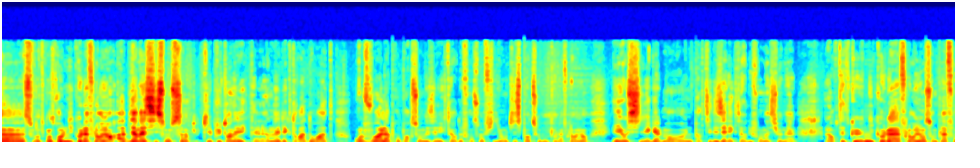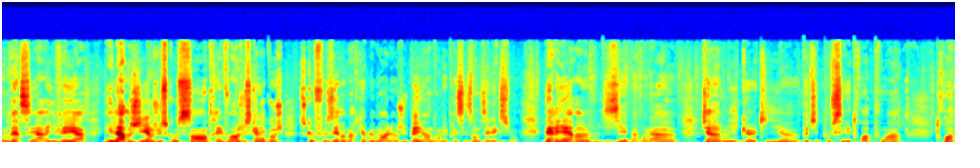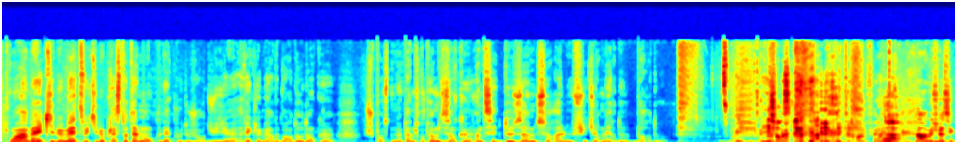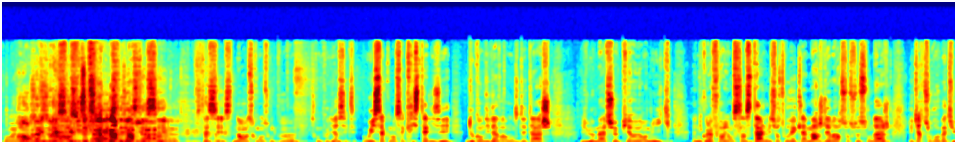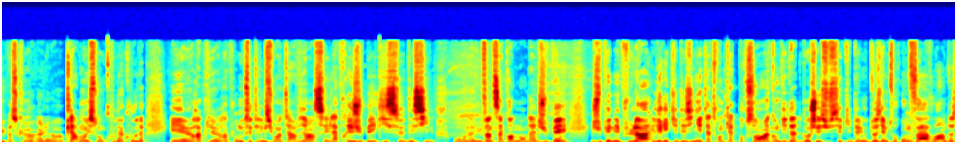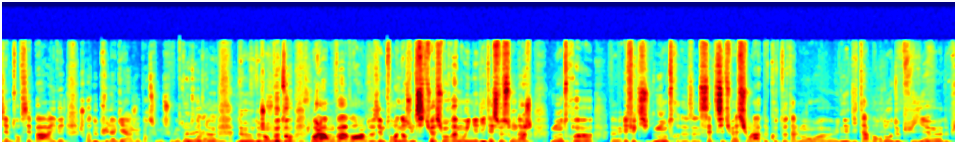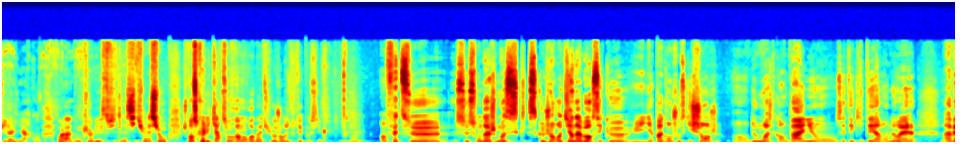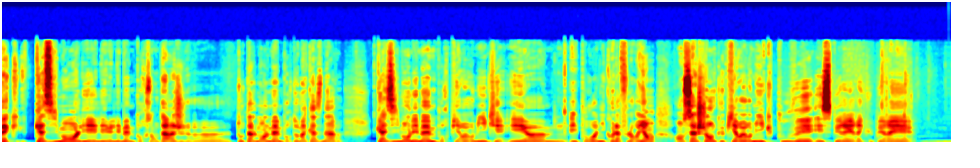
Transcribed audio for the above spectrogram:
euh, sous votre contrôle. Nicolas Florian a bien assis son socle, qui est plutôt un, électorat de droite. On le voit, la proportion des électeurs de François Fillon qui se portent sur Nicolas Florian, et aussi également une partie des électeurs du Front National. Alors peut-être que Nicolas Florian, son plafond de verre, c'est arrivé à élargir jusqu'au centre et voire jusqu'à la gauche, ce que faisait remarquablement Alain Juppé hein, dans les précédentes élections. Derrière, euh, vous le disiez, bah voilà, euh, Pierre Hermic qui, petite poussée, trois points. Trois points bah, qui le mettent, qui le placent totalement au coude à coude aujourd'hui euh, avec le maire de Bordeaux. Donc, euh, je pense ne pas me tromper en me disant qu'un de ces deux hommes sera le futur maire de Bordeaux. Oui, il y a des chances. voilà. Non, mais je suis assez courageux. Non, ce qu'on peut, ce peut dire, c'est que oui, ça commence à cristalliser. Deux candidats vraiment se détachent le match Pierre Urmic, Nicolas Florian s'installe, mais surtout avec la marge d'erreur sur ce sondage, les cartes sont rebattues parce que euh, clairement ils sont coude à coude. Et euh, rappelons-nous que cette élection intervient, c'est l'après Juppé qui se dessine. On a eu 25 ans de mandat de Juppé, Juppé n'est plus là, l'héritier désigné est à 34%, un candidat de gauche est susceptible d'aller au deuxième tour. On va avoir un deuxième tour, c'est pas arrivé, je crois depuis la guerre, je pars sous, le contrôle de, Jean Petot. Voilà, on va avoir un deuxième tour, on est dans une situation vraiment inédite. Et ce sondage montre euh, effectivement euh, cette situation-là totalement euh, inédite à Bordeaux depuis, euh, depuis la guerre. Quoi. Voilà, donc la situation, je pense que les cartes sont vraiment rebattues. Aujourd'hui, tout est possible. En fait, ce, sondage, moi, ce, que j'en retiens d'abord, c'est qu'il n'y a pas grand-chose qui change. En deux mois de campagne, on s'était quitté avant Noël avec quasiment les, mêmes pourcentages, totalement le même pour Thomas Cazenave quasiment les mêmes pour Pierre Urmic et, euh, et, pour Nicolas Florian, en sachant que Pierre Urmic pouvait espérer récupérer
